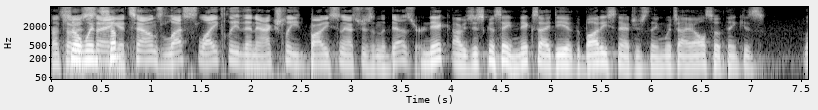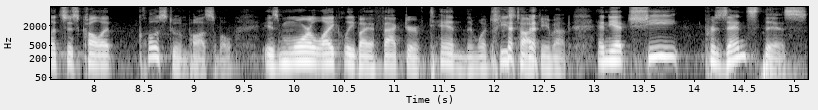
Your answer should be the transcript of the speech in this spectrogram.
That's so what I was when saying. some, it sounds less likely than actually body snatchers in the desert. Nick, I was just going to say Nick's idea of the body snatchers thing, which I also think is, let's just call it close to impossible, is more likely by a factor of 10 than what she's talking about. And yet she presents this,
